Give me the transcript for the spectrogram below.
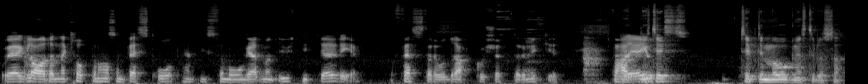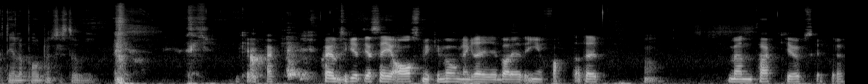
Och jag är glad att när kroppen har som bäst återhämtningsförmåga att man utnyttjade det. Och festade och drack och köttade mycket. För hade jag det är gjort... typ, typ det mognaste du har sagt i hela poddens historia. Okej, tack. Själv tycker jag att jag säger asmycket mogna grejer, bara det att ingen fattar typ. Ja. Men tack, jag uppskattar det.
